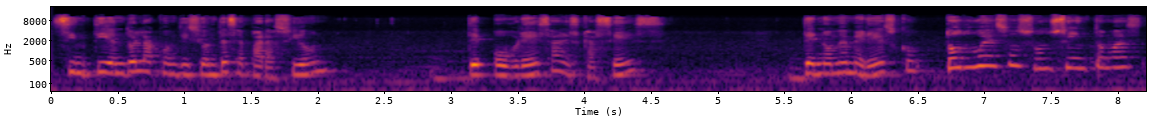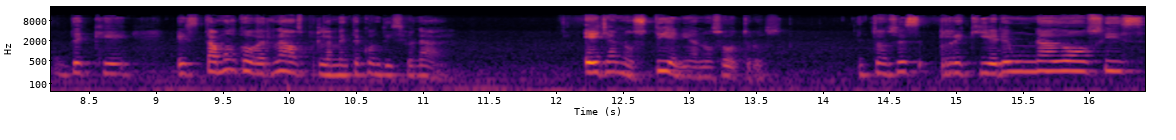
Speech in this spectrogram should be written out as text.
sintiendo la condición de separación, de pobreza, de escasez, de no me merezco, todo eso son síntomas de que estamos gobernados por la mente condicionada. Ella nos tiene a nosotros. Entonces requiere una dosis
